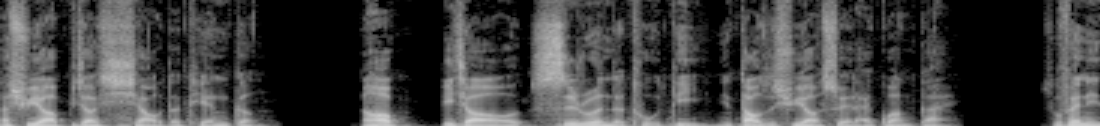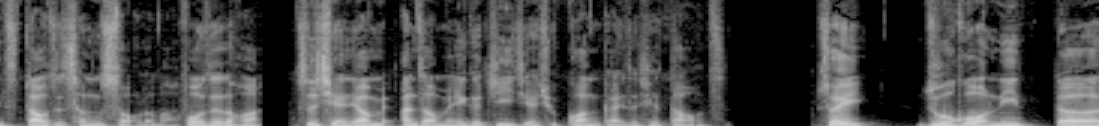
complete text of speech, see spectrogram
它需要比较小的田埂，然后比较湿润的土地，你稻子需要水来灌溉。除非你稻子成熟了嘛，否则的话，之前要按照每一个季节去灌溉这些稻子。所以，如果你的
